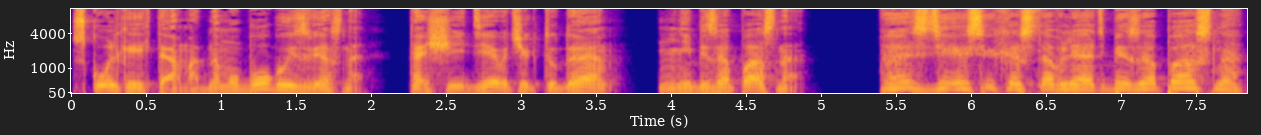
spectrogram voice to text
Сколько их там, одному богу известно. Тащить девочек туда небезопасно». «А здесь их оставлять безопасно?»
